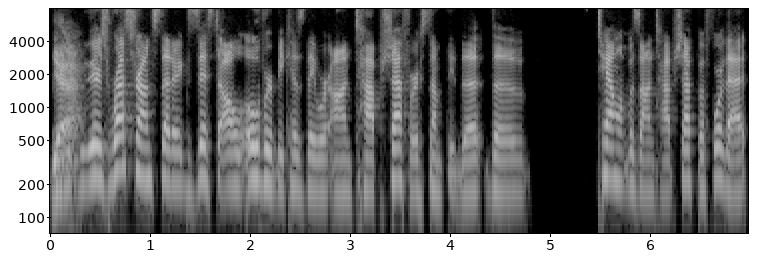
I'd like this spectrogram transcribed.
yeah. There's restaurants that exist all over because they were on Top Chef or something. The the talent was on Top Chef before that,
